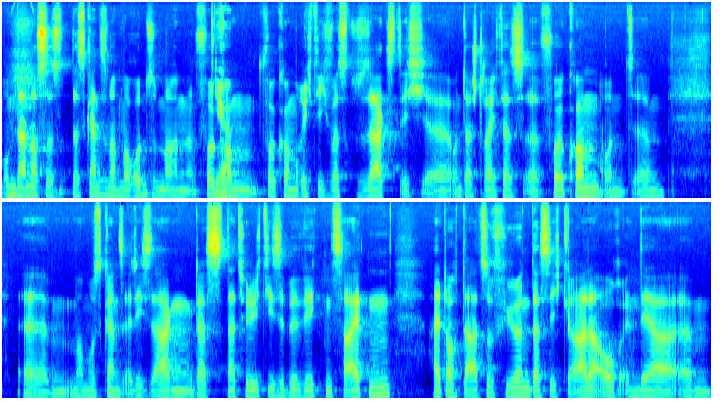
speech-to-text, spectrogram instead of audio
um dann noch das, das Ganze nochmal rund zu machen, vollkommen, ja. vollkommen richtig, was du sagst. Ich äh, unterstreiche das äh, vollkommen und ähm, ähm, man muss ganz ehrlich sagen, dass natürlich diese bewegten Zeiten halt auch dazu führen, dass sich gerade auch in der ähm,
